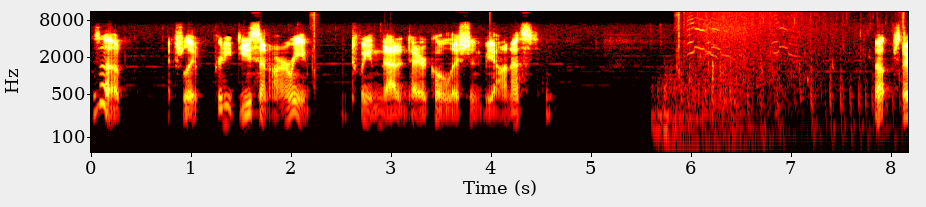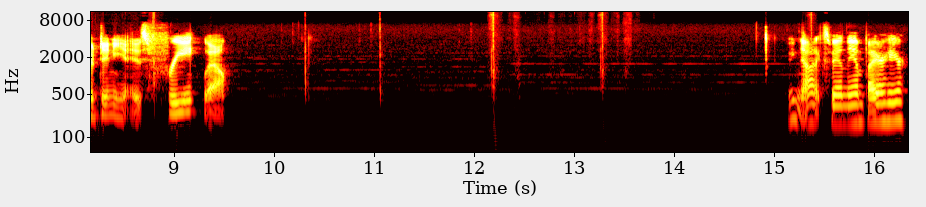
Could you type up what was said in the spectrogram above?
This is a, actually a pretty decent army between that entire coalition, to be honest. Oh, Sardinia is free. Well. We not expand the empire here?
